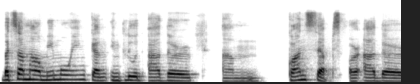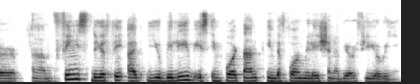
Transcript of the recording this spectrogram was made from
but somehow memoing can include other um, concepts or other um, things do you think uh, you believe is important in the formulation of your theory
